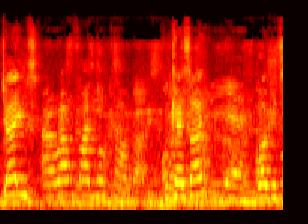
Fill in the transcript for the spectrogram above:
James, Uh, round five knockout. from KSI? Yeah. Welcome to-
